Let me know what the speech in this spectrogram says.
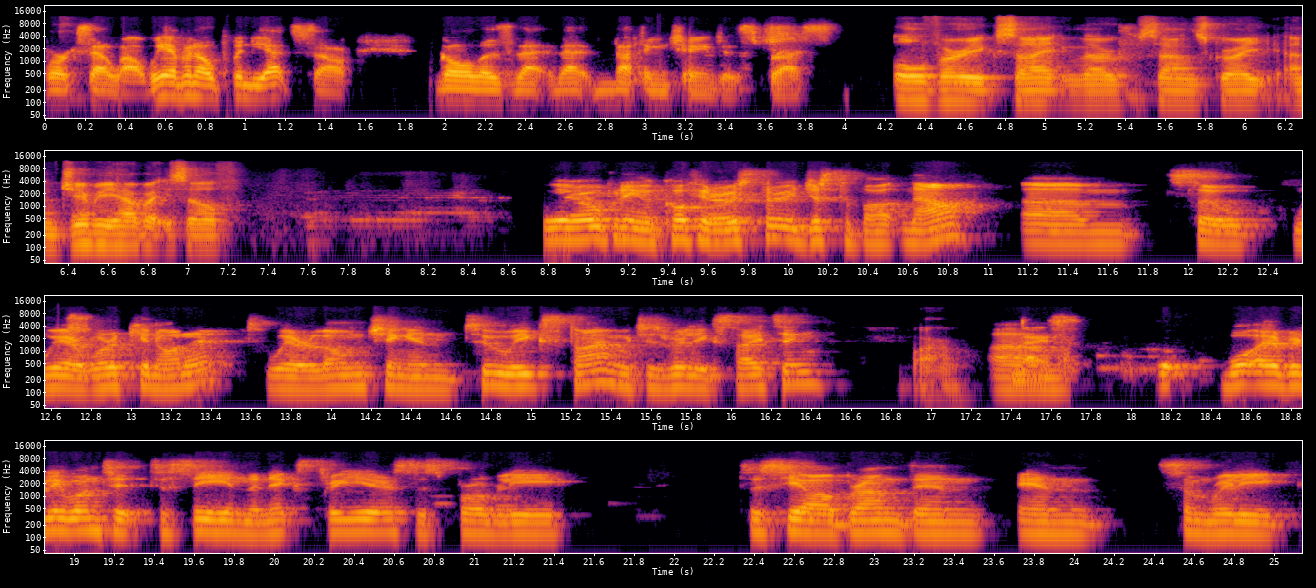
works out well we haven't opened yet so goal is that that nothing changes for us All very exciting though. Sounds great. And Jimmy, how about yourself? We're opening a coffee roastery just about now. Um, so we're working on it. We're launching in two weeks' time, which is really exciting. Wow. Um, Nice. What I really wanted to see in the next three years is probably to see our brand in in some really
